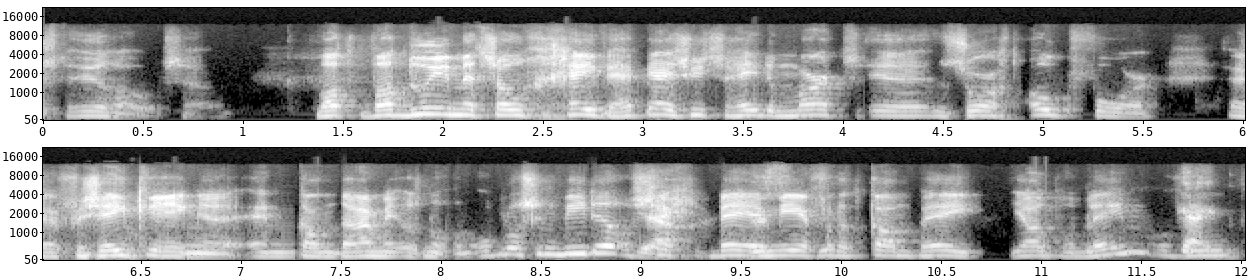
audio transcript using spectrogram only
80.000 euro of zo. Wat, wat doe je met zo'n gegeven? Heb jij zoiets van, hey, de markt eh, zorgt ook voor eh, verzekeringen en kan daarmee alsnog een oplossing bieden? Of Ja, zeg, je- ben je dus- meer van het kamp, hey, jouw probleem? Of hoe- Kijk,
